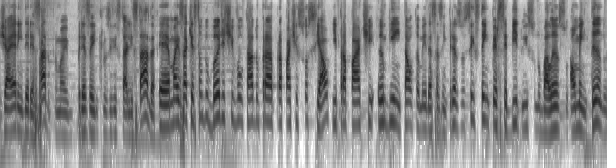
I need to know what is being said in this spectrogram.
já era endereçado para uma empresa inclusive estar listada, é, mas a questão do budget voltado para para a parte social e para a parte ambiental também dessas empresas. Vocês têm percebido isso no balanço aumentando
